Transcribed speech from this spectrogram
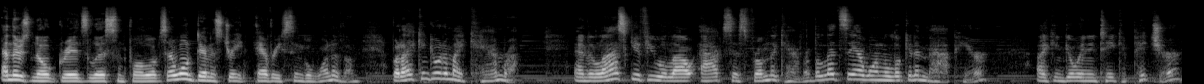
and there's note grids, lists, and follow-ups. I won't demonstrate every single one of them, but I can go to my camera, and it'll ask you if you allow access from the camera, but let's say I want to look at a map here. I can go in and take a picture,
